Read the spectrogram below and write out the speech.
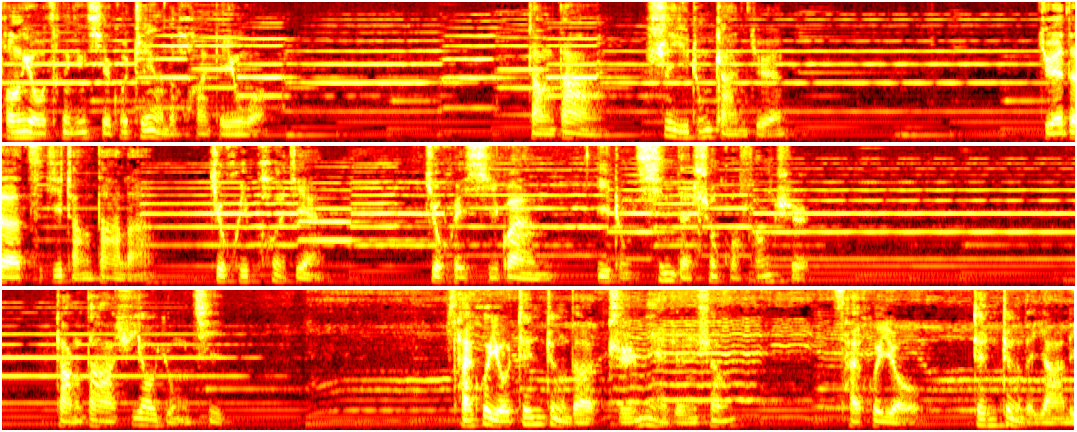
朋友曾经写过这样的话给我：长大是一种感觉。觉得自己长大了，就会破茧，就会习惯一种新的生活方式。长大需要勇气，才会有真正的直面人生，才会有真正的压力，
